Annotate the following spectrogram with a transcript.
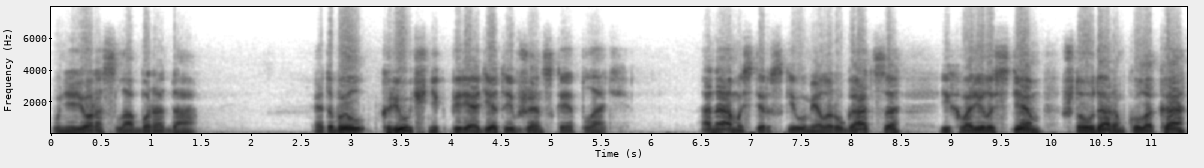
У нее росла борода. Это был крючник, переодетый в женское платье. Она мастерски умела ругаться и хвалилась тем, что ударом кулака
